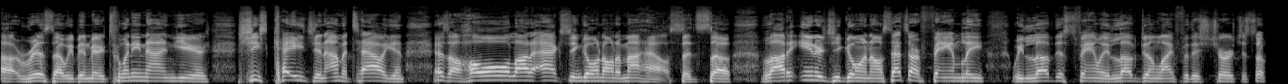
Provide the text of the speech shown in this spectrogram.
uh, Rizzo. We've been married 29 years. She's Cajun, I'm Italian. There's a whole lot of action going on in my house. And so a lot of energy going on. So that's our family. We love this family, love doing life for this church. And so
